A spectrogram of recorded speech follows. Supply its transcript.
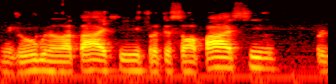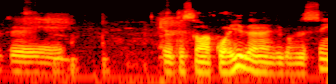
no jogo, no ataque, proteção a passe, prote... proteção à corrida, né? Digamos assim.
